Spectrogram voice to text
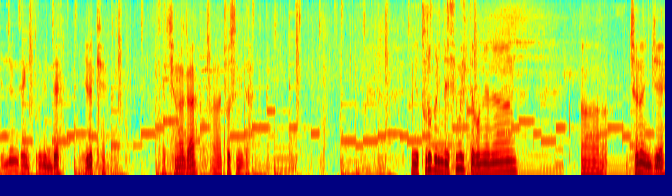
일년생 두릅인데 이렇게 정화가 어, 좋습니다. 이제 두릅을 이제 심으실 때 보면은 어 저는 이제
